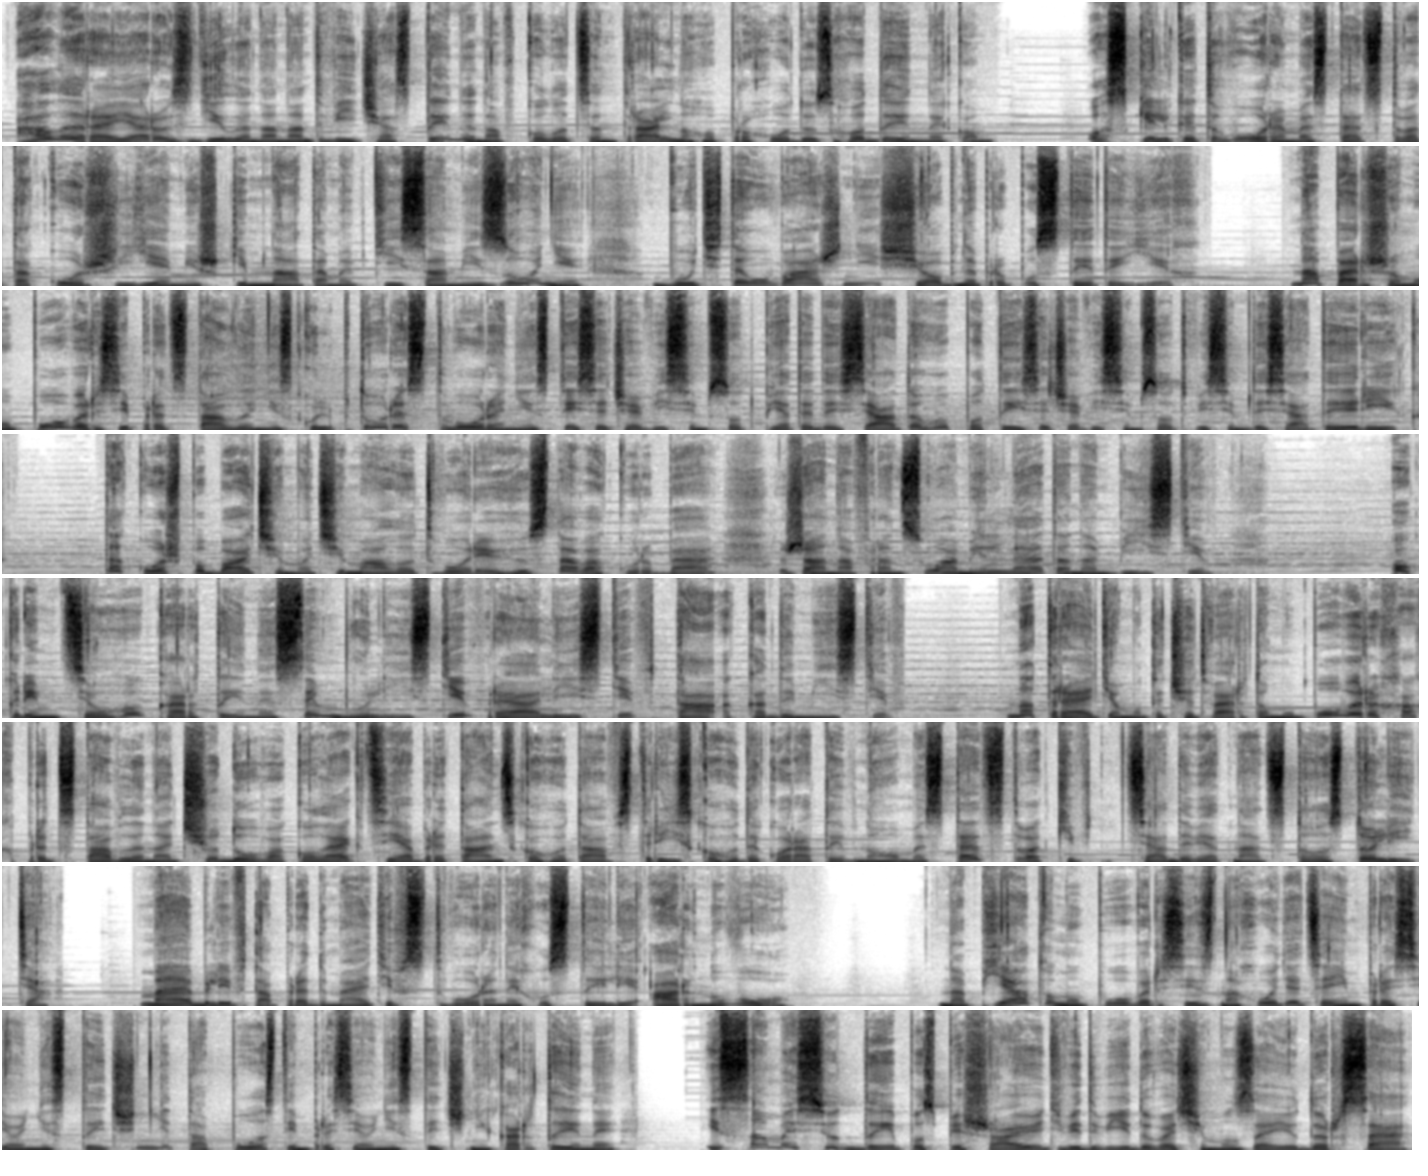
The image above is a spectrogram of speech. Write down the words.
Галерея розділена на дві частини навколо центрального проходу з годинником. Оскільки твори мистецтва також є між кімнатами в тій самій зоні, будьте уважні, щоб не пропустити їх. На першому поверсі представлені скульптури, створені з 1850 по 1880 рік. Також побачимо чимало творів Гюстава Курбе, Жана Франсуа Мілле та набістів. Окрім цього, картини символістів, реалістів та академістів. На третьому та четвертому поверхах представлена чудова колекція британського та австрійського декоративного мистецтва кінця 19 століття, меблів та предметів, створених у стилі ар-нуво. На п'ятому поверсі знаходяться імпресіоністичні та постімпресіоністичні картини, і саме сюди поспішають відвідувачі музею Дорсе.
